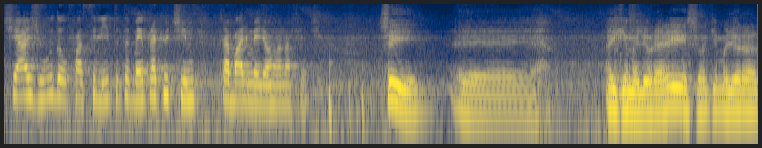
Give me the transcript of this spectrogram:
te ajuda ou facilita também para que o time trabalhe melhor lá na frente. Sí, eh, hay que mejorar eso, hay que mejorar,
